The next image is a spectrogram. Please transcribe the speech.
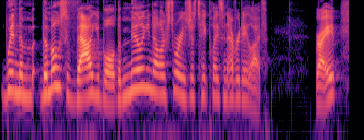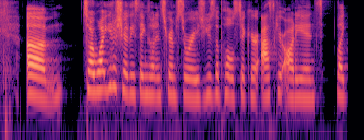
when the the most valuable, the million dollar stories just take place in everyday life, right? Um, so I want you to share these things on Instagram stories, use the poll sticker, ask your audience, like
